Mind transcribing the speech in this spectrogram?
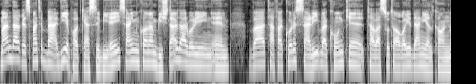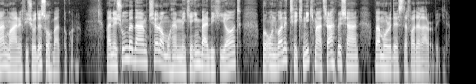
من در قسمت بعدی پادکست بی ای سعی می کنم بیشتر درباره این علم و تفکر سریع و کن که توسط آقای دانیل کانمن معرفی شده صحبت بکنم. و نشون بدم چرا مهمه که این بدیهیات به عنوان تکنیک مطرح بشن و مورد استفاده قرار بگیرن.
